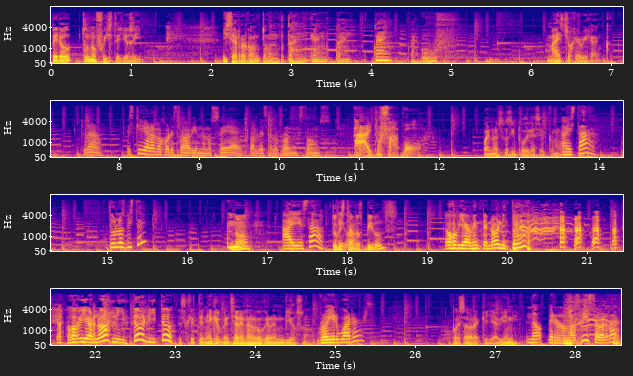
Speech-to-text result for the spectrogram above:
Pero tú no fuiste, yo sí. Y cerró con tun, tan, can, cuan. Uf. Maestro Herbie Hancock. Claro. Es que yo a lo mejor estaba viendo, no sé, tal vez a los Rolling Stones. Ay, por favor. Bueno, eso sí podría ser como. Ahí está. ¿Tú los viste? ¿No? Ahí está. ¿Tú viste Digo, a los Beatles? Obviamente no, ni tú. Obvio no, ni tú, ni tú. Es que tenía que pensar en algo grandioso. ¿Roger Waters? Pues ahora que ya viene. No, pero no lo has visto, ¿verdad?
